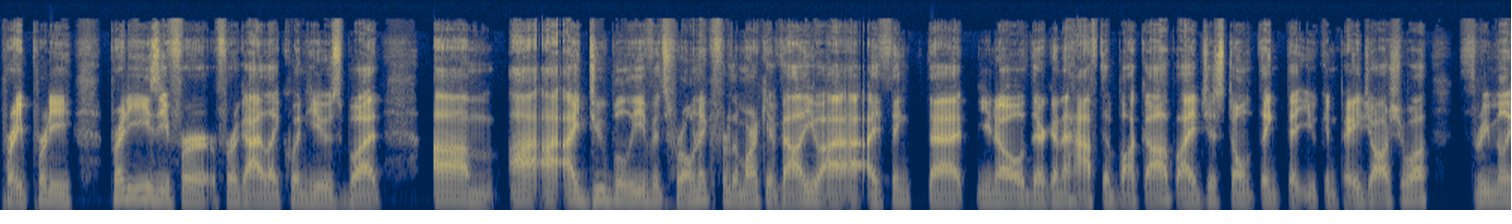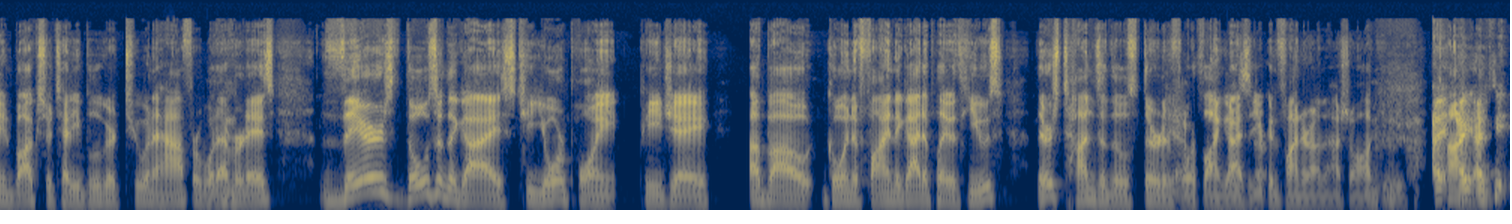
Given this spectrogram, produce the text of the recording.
pretty pretty pretty easy for for a guy like Quinn Hughes, but um, I, I do believe it's Hronek for the market value. I, I think that you know they're going to have to buck up. I just don't think that you can pay Joshua three million bucks or Teddy Blueger two and a half or Mm-hmm. whatever it is. There's those are the guys. To your point, PJ, about going to find a guy to play with Hughes. There's tons of those third and Yeah, fourth line guys yes, that you can find around the National Hockey League. I, I, I think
